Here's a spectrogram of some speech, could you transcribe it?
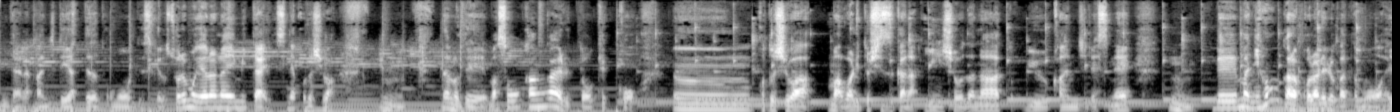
みたいな感じでやってたと思うんですけど、それもやらないみたいですね、今年は。うん、なので、まあ、そう考えると結構、うーん今年はまあ割と静かな印象だなという感じですね。うん、で、まあ、日本から来られる方も、えっ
